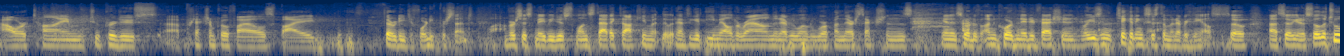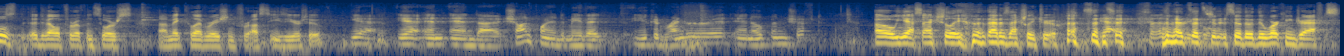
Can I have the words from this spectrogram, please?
our time to produce uh, protection profiles by 30 to 40 percent wow. versus maybe just one static document that would have to get emailed around and everyone would work on their sections in a sort of uncoordinated fashion. We're using the ticketing system and everything else. So, uh, so you know, so the tools developed for open source uh, make collaboration for us easier too. Yeah, yeah, yeah. and and uh, Shawn pointed to me that you could render it in OpenShift. Oh yes, actually, that is actually true. yeah, so that's, that's, that's cool. so the, the, working drafts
